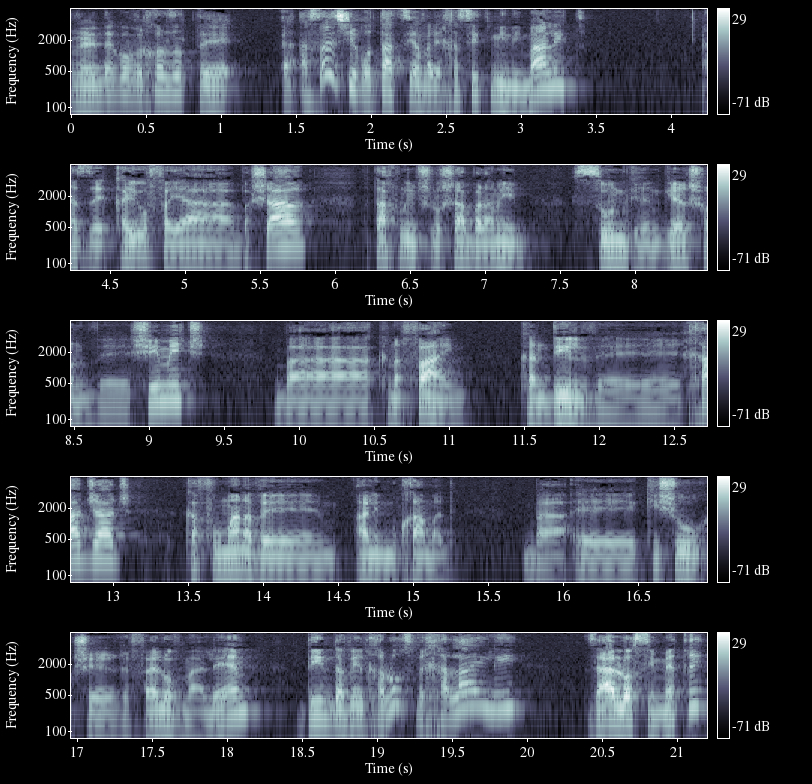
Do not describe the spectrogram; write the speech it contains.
ודגו בכל זאת אה, עשה איזושהי רוטציה אבל יחסית מינימלית, אז אה, כיוף היה בשער, פתחנו עם שלושה בלמים, סונגרן, גרשון ושימיץ', בכנפיים, קנדיל וחג'אג', קפומאנה ואלי מוחמד בקישור כשרפאלוב מעליהם, דין דוד חלוץ וחלילי, זה היה לא סימטרי,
